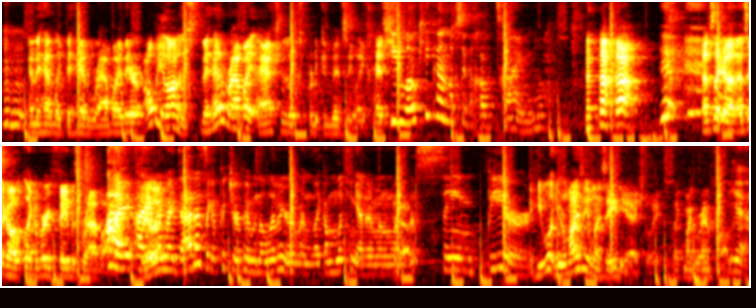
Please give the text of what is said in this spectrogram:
Mm-hmm. and they had like the head rabbi there. I'll be honest, the head rabbi actually looks pretty convincing. Like, has, He low key kind of looks like the Chofetz Chaim. No? that's like a that's like a like a very famous rabbi. I, I really? like, my dad has like a picture of him in the living room, and like I'm looking at him, and I'm like Yeah. the same beard. he look he reminds me of my Zadie actually, like my grandfather. Yeah,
